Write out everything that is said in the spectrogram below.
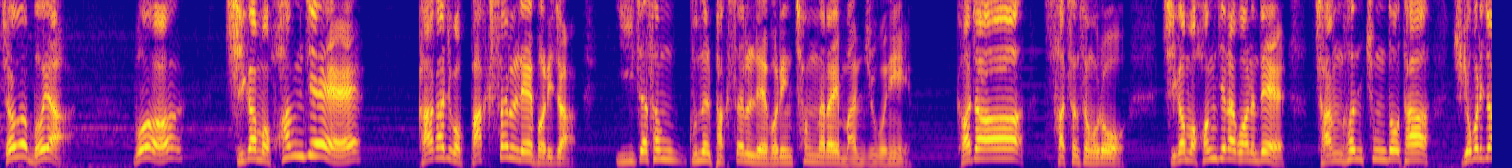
저거 뭐야? 뭐 지가 뭐 황제 가가지고 박살을 내버리자. 이자성 군을 박살을 내버린 청나라의 만주군이 가자 사천성으로 지가 뭐 황제라고 하는데 장헌충도 다 죽여버리자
